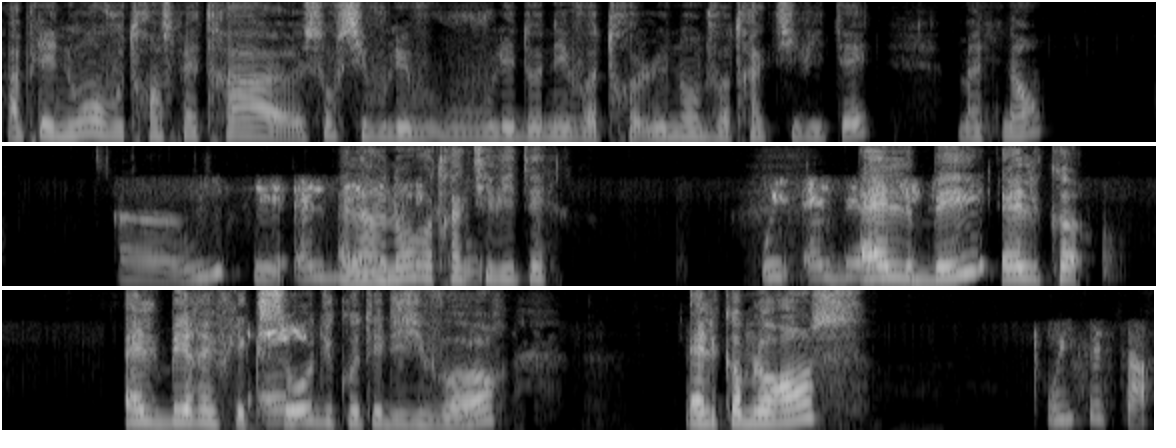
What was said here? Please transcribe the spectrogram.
appelez-nous, on vous transmettra, euh, sauf si vous voulez, vous voulez donner votre, le nom de votre activité maintenant. Euh, oui, c'est LB Elle a un nom, votre activité? Oui, LB LB, Réflexo. L LB Réflexo L, du côté de Givors. L comme Laurence? Oui, c'est ça.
